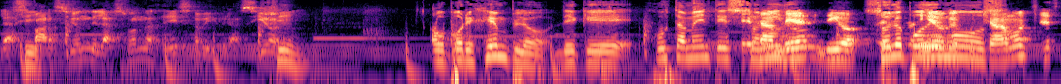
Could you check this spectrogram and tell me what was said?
la expansión de las ondas de esa vibración. O por ejemplo, de que justamente ese sonido solo podemos... Que es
